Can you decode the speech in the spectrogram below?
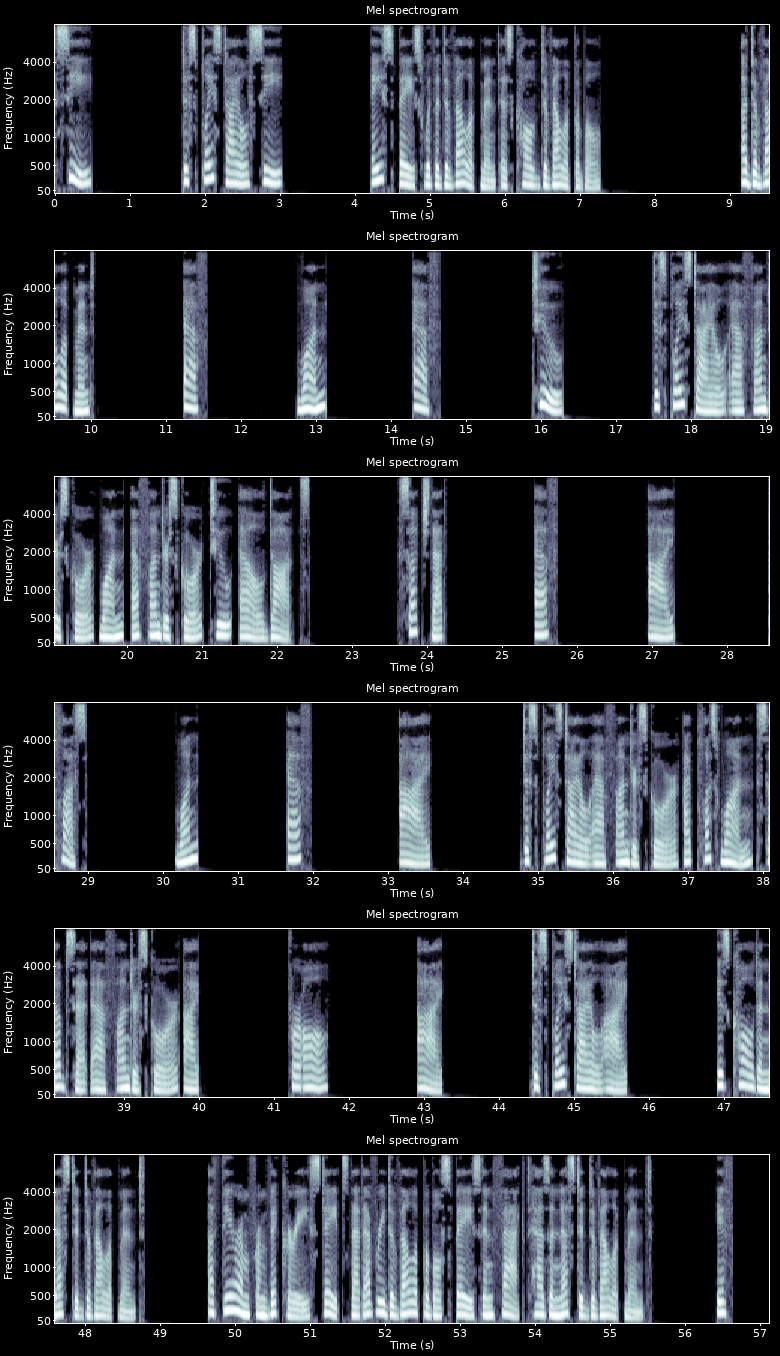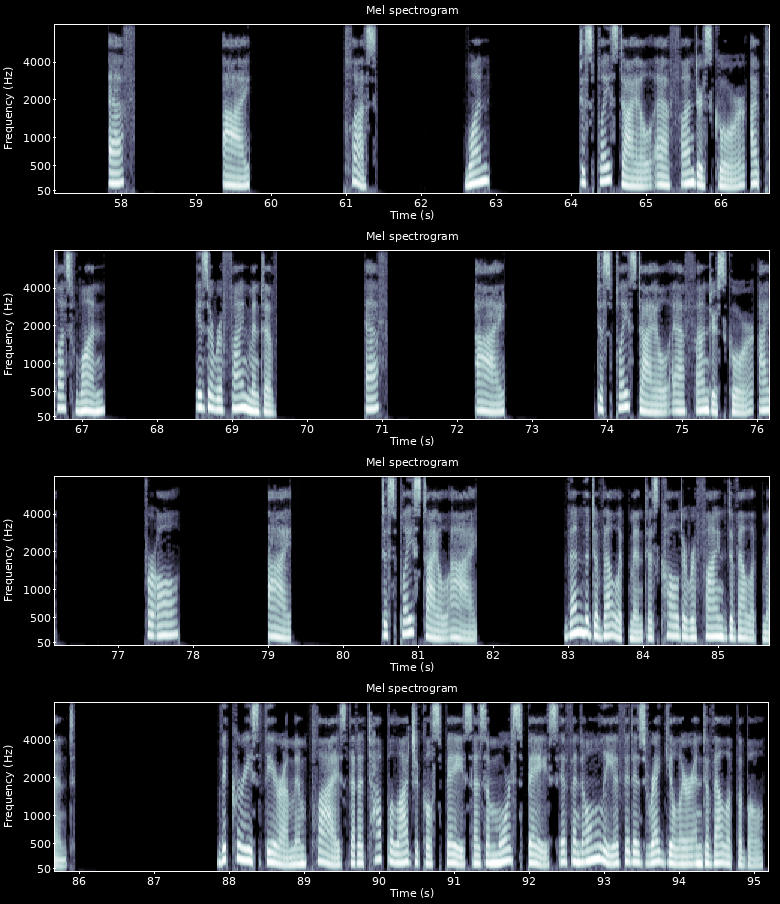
c display style c a space with a development is called developable. A development f 1 f 2 display style f underscore 1 f underscore 2 l dots such that f i plus 1 f i display style f underscore i plus 1 subset f underscore i for all i display style i is called a nested development. A theorem from Vickery states that every developable space in fact has a nested development. If f i plus 1 display style f underscore i plus 1 is a refinement of f i display style f underscore i for all? I. Display style i. Then the development is called a refined development. Vickery's theorem implies that a topological space is a Moore space if and only if it is regular and developable.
